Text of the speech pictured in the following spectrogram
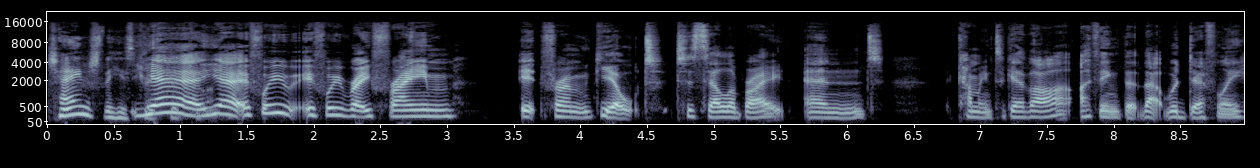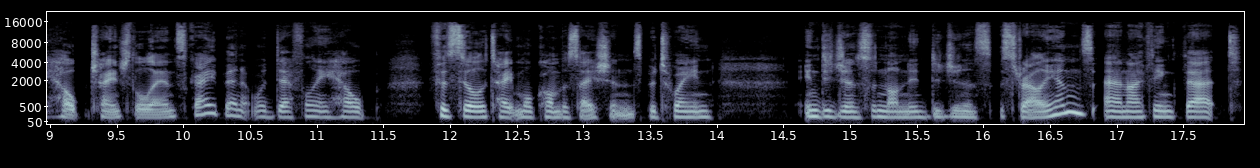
change the history? Yeah, yeah. If we if we reframe it from guilt to celebrate and coming together, I think that that would definitely help change the landscape and it would definitely help facilitate more conversations between Indigenous and non Indigenous Australians. And I think that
